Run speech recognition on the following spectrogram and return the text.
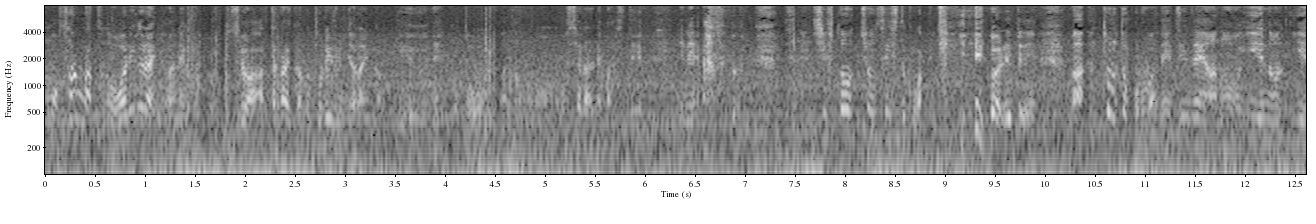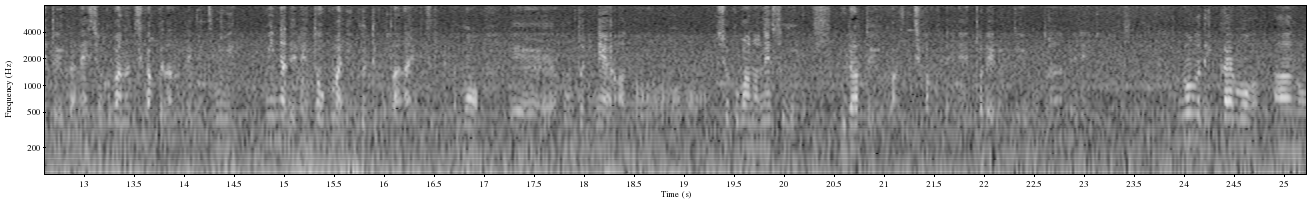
ー、もう3月の終わりぐらいにはね今年は暖かいから取れるんじゃないかっていうねことを、っしゃられまして。でねあの シフト調整しとくわって言われてね。まあ取るところはね全然あの家の家というかね職場の近くなので別にみんなでね遠くまで行くってことはないんですけれども、えー、本当にねあの職場のねすぐ裏というか近くでね取れるということなんでね。今まで1回もあの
